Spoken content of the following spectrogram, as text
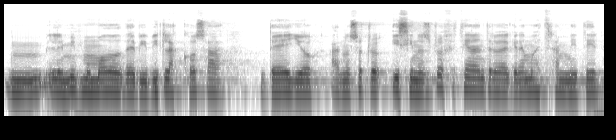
mm, el mismo modo de vivir las cosas de ellos a nosotros y si nosotros efectivamente lo que queremos es transmitir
